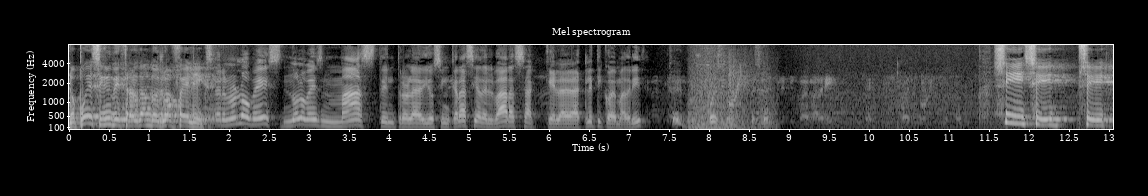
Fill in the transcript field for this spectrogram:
No puede seguir defraudando a Joao Félix. Pero no lo ves, no lo ves más dentro de la idiosincrasia del Barça que el Atlético de Madrid. Sí, por supuesto. sí. Sí, sí, sí.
